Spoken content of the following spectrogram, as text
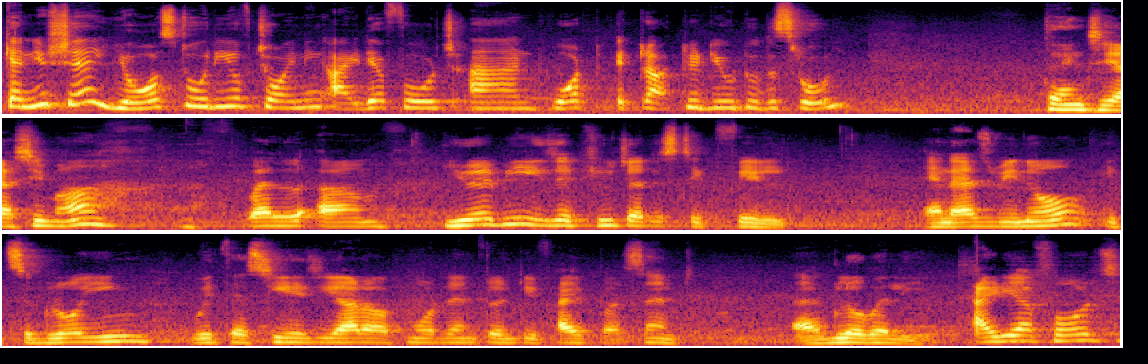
Can you share your story of joining IdeaForge and what attracted you to this role? Thanks, Yashima. Well, um, UAV is a futuristic field, and as we know, it's growing with a CAGR of more than 25% uh, globally. IdeaForge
